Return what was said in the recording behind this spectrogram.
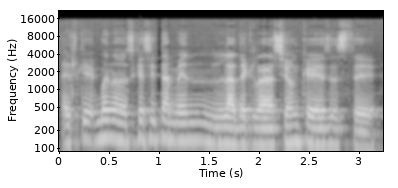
Es que, bueno, es que sí también la declaración que es este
